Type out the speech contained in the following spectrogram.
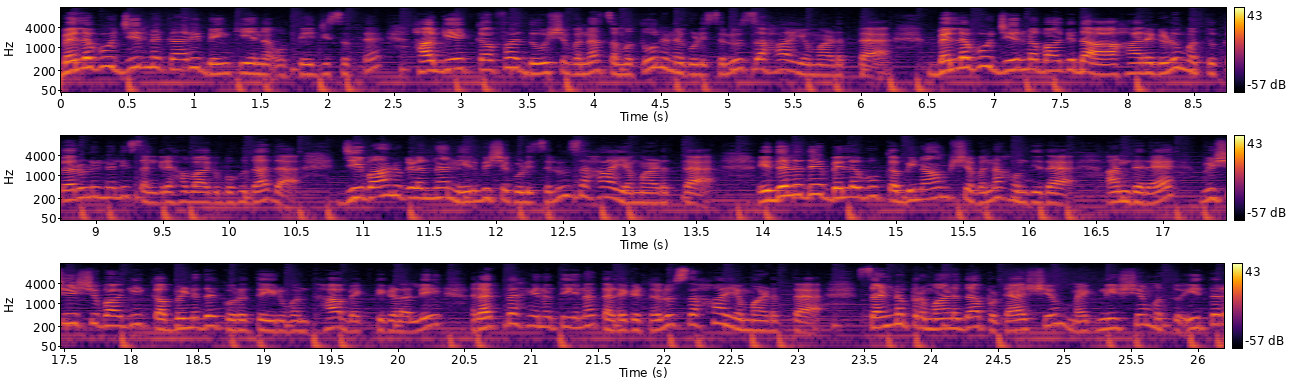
ಬೆಲ್ಲವು ಜೀರ್ಣಕಾರಿ ಬೆಂಕಿಯನ್ನು ಉತ್ತೇಜಿಸುತ್ತೆ. ಹಾಗೆಯೇ ಕಫ ದೋಷವನ್ನು ಸಮತೋಲನಗೊಳಿಸಲು ಸಹಾಯ ಮಾಡುತ್ತೆ. ಬೆಲ್ಲವು ಜೀರ್ಣವಾಗದ ಆಹಾರಗಳು ಮತ್ತು ಕರುಳಿನಲ್ಲಿ ಸಂಗ್ರಹವಾಗಬಹುದಾದ ಜೀವಾಣುಗಳನ್ನ ನಿರ್ವಿಷಗೊಳಿಸಲು ಸಹಾಯ ಮಾಡುತ್ತೆ. ಇದಲ್ಲದೆ ಬೆಲ್ಲವು ಕಬ್ಬಿನಾಂಶವನ್ನ ಹೊಂದಿದೆ. ಅಂದರೆ ವಿಶೇಷವಾಗಿ ಕಬ್ಬಿಣದ ಕೊರತೆ ಇರುವಂತಹ ವ್ಯಕ್ತಿಗಳಲ್ಲಿ ರಕ್ತಹೀನತೆಯನ್ನ ತಡೆಗಟ್ಟಲು ಸಹಾಯ ಮಾಡುತ್ತೆ. ಸಣ್ಣ ಪ್ರಮಾಣದ ಪೊಟ್ಯಾಷಿಯಂ, ಮೆಗ್ನೀಷಿಯಂ ಮತ್ತು ಇತರ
